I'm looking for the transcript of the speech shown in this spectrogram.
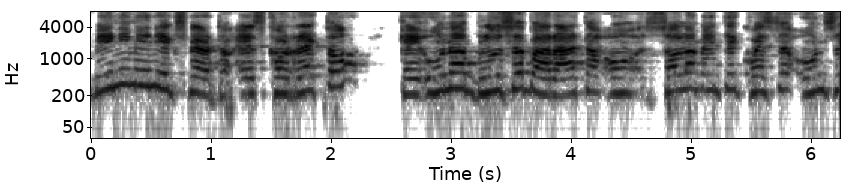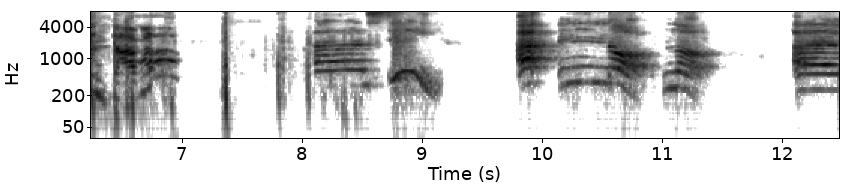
Mini mini experto, ¿es correcto que una blusa barata o- solamente cuesta un centavo? Ah, sí. Ah, no, no. Ah,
